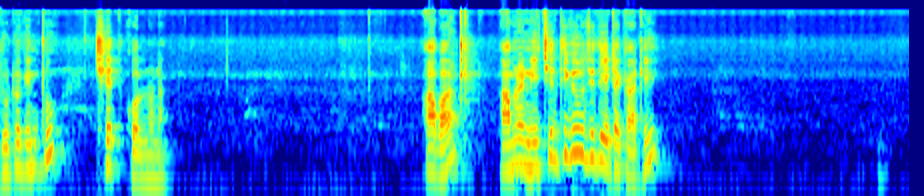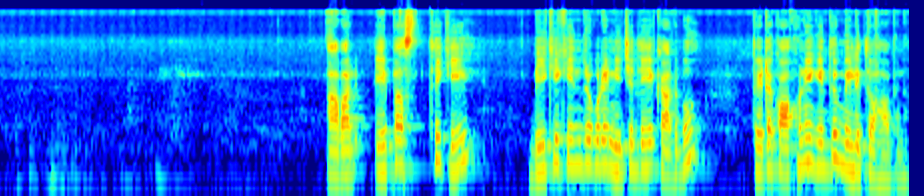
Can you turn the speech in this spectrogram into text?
দুটো কিন্তু ছেদ করল না। আবার আমরা নিচের দিকেও যদি এটা কাটি, আবার এ পাশ থেকে বিকে কেন্দ্র করে নিচের দিকে কাটবো, তো এটা কখনোই কিন্তু মিলিত হবে না।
